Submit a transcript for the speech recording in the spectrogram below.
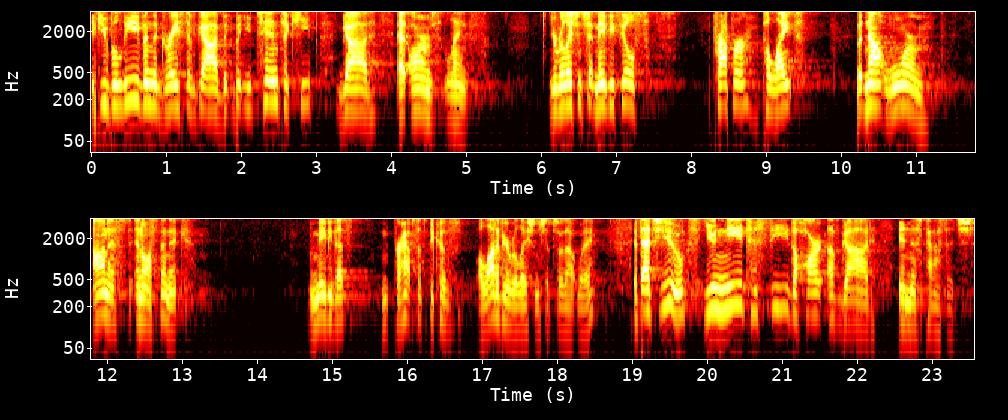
If you believe in the grace of God, but, but you tend to keep God at arm's length, your relationship maybe feels proper, polite, but not warm, honest, and authentic. Maybe that's, perhaps that's because a lot of your relationships are that way. If that's you, you need to see the heart of God in this passage.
